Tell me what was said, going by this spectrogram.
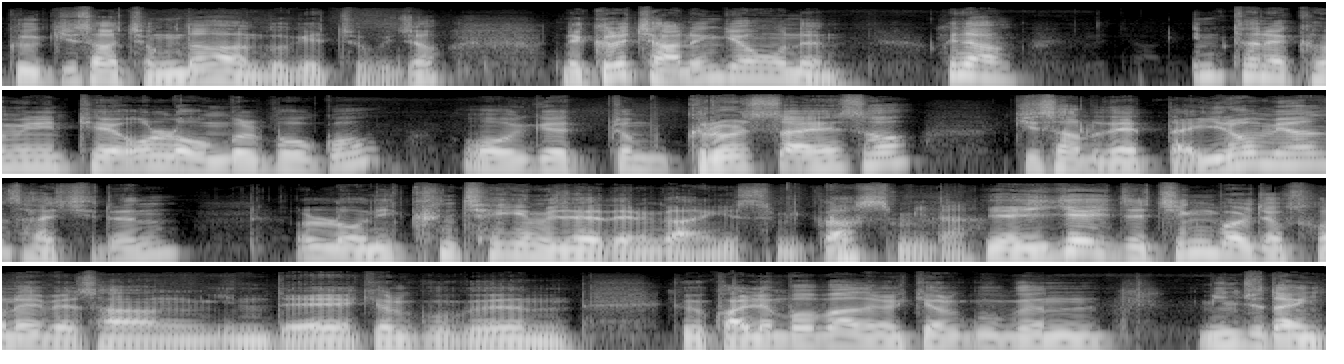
그 기사가 정당한 거겠죠, 그죠? 근데 그렇지 않은 경우는 그냥 인터넷 커뮤니티에 올라온 걸 보고 어 이게 좀 그럴싸해서 기사로 냈다. 이러면 사실은 언론이 큰 책임을 져야 되는 거 아니겠습니까? 그렇습니다. 예, 이게 이제 징벌적 손해배상인데 결국은 그 관련 법안을 결국은 민주당이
